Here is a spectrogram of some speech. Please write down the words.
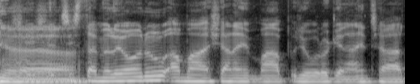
je 300 milionů a máš, já nevím, má Joe Rogan, nevím, třeba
